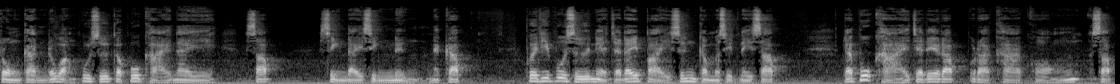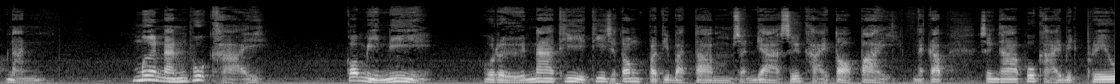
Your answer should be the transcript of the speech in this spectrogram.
ตรงกันระหว่างผู้ซื้อกับผู้ขายในทรัพย์สิ่งใดสิ่งหนึ่งนะครับ เพื่อที่ผู้ซื้อเนี่ยจะได้ไปซึ่งกรรมสิทธิ์ในทรัพย์ และผู้ขายจะได้รับราคาของทรัพย์นั้น เมื่อนั้นผู้ขายก็มีหนี้หรือหน้าที่ที่จะต้องปฏิบัติตามสัญญาซื้อขายต่อไปนะครับ ซึ่งถ้าผู้ขายบิดพริ้ว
